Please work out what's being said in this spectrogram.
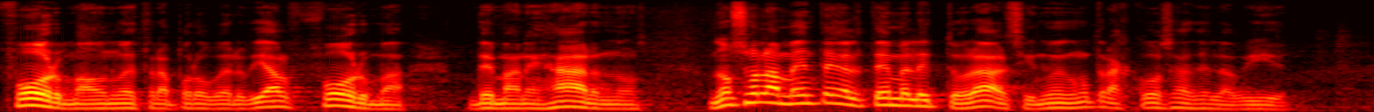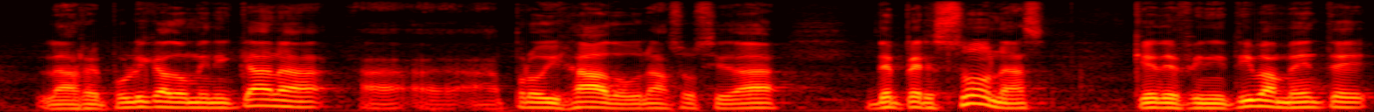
forma o nuestra proverbial forma de manejarnos, no solamente en el tema electoral, sino en otras cosas de la vida. La República Dominicana ha, prohijado una sociedad de personas que definitivamente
